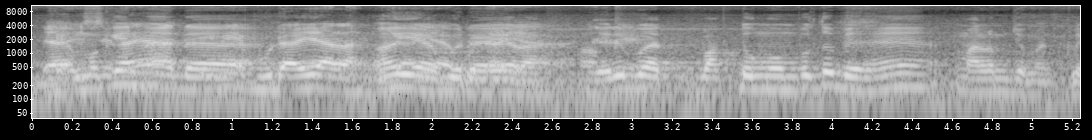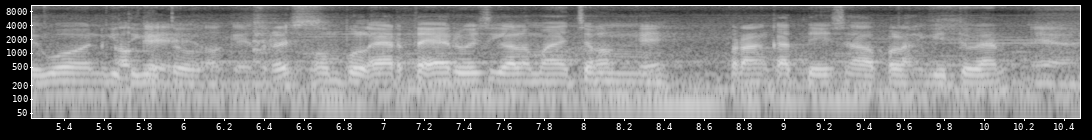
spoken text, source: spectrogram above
Ya, Ya, mungkin ada ini budaya lah. Oh iya budaya, lah. Oke. Jadi buat waktu ngumpul tuh biasanya malam Jumat Kliwon gitu-gitu. Oke, oke, terus? Ngumpul RT RW segala macam, Oke. perangkat desa apalah gitu kan. Ya,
